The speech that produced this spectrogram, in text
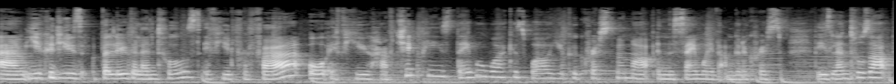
Um, you could use beluga lentils if you'd prefer, or if you have chickpeas, they will work as well. You could crisp them up in the same way that I'm gonna crisp these lentils up.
